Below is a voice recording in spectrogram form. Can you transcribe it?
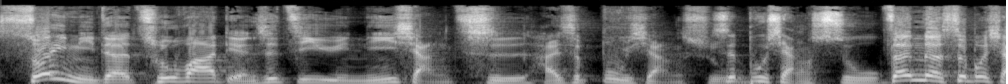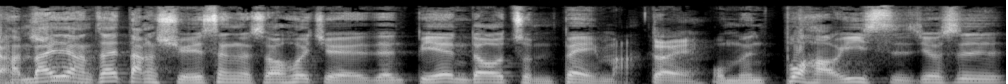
所以你的出发点是基于你想吃还是不想输？是不想输。真的是不想输。坦白讲，在当学生的时候，会觉得人别人都有准备嘛，对我们不好意思，就是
